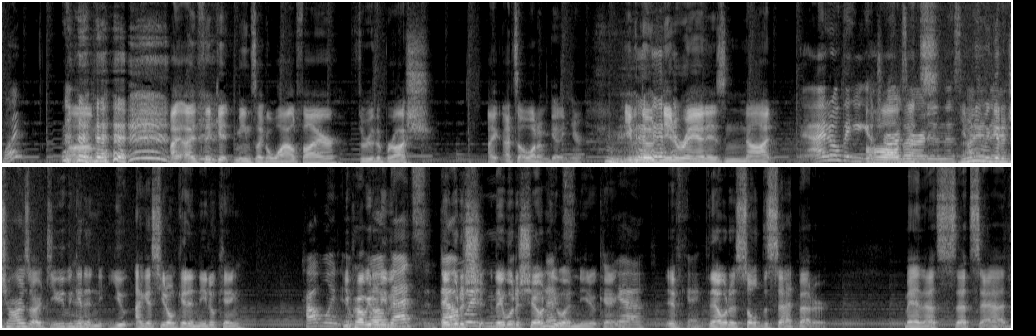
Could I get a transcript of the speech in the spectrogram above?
What? Um, I, I think it means like a wildfire through the brush. I, that's what I'm getting here. Even though Nidoran is not. I don't think you get Oh, Charizard in this. you don't even get a. Charizard. Do you even get a? You? I guess you don't get a Nidoking. Probably. You probably well, don't even. That's, they would have. Sh- they would have shown you a that's- Nidoking. Yeah. If okay. that would have sold the set better. Man, that's that's sad.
